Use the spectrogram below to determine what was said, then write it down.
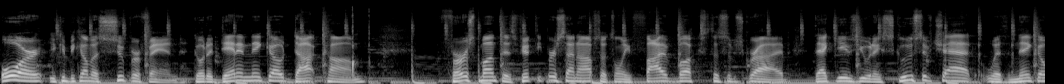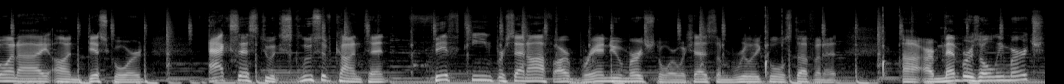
Or you can become a super fan. Go to danandninko.com. First month is 50% off, so it's only five bucks to subscribe. That gives you an exclusive chat with Ninko and I on Discord, access to exclusive content, 15% off our brand new merch store, which has some really cool stuff in it, uh, our members only merch,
